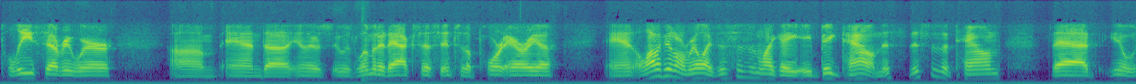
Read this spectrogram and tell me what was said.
police everywhere, um, and uh, you know there was, it was limited access into the port area. And a lot of people don't realize this isn't like a, a big town. This this is a town that you know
